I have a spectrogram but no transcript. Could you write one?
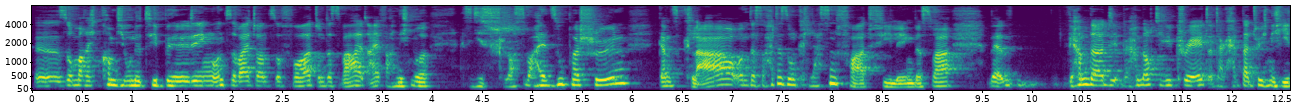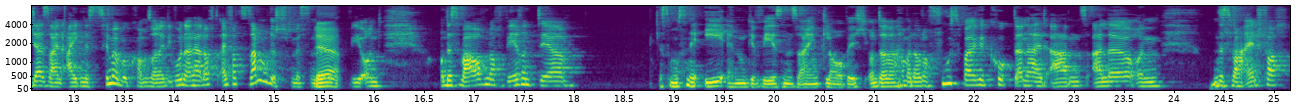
äh, so mache ich Community Building und so weiter und so fort. Und das war halt einfach nicht nur, also dieses Schloss war halt super schön, ganz klar, und das hatte so ein Klassenfahrt-Feeling. Das war äh, wir haben da, die, wir haben auch die Creator, da hat natürlich nicht jeder sein eigenes Zimmer bekommen, sondern die wurden dann halt auch einfach zusammengeschmissen irgendwie. Und, und das war auch noch während der, das muss eine EM gewesen sein, glaube ich. Und dann haben wir da noch Fußball geguckt, dann halt abends alle. Und, und das war einfach,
